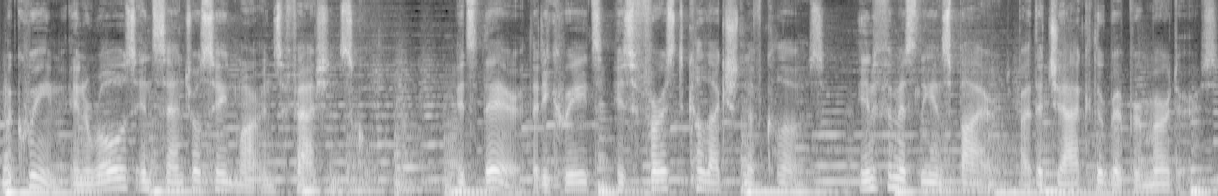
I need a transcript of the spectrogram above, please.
McQueen enrolls in Central St. Martin's Fashion School. It's there that he creates his first collection of clothes, infamously inspired by the Jack the Ripper murders.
